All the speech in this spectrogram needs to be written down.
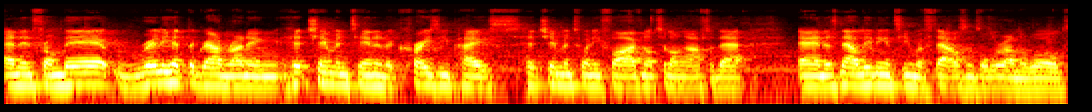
And then from there, really hit the ground running, hit Chairman 10 at a crazy pace, hit Chairman 25 not too long after that, and is now leading a team of thousands all around the world.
